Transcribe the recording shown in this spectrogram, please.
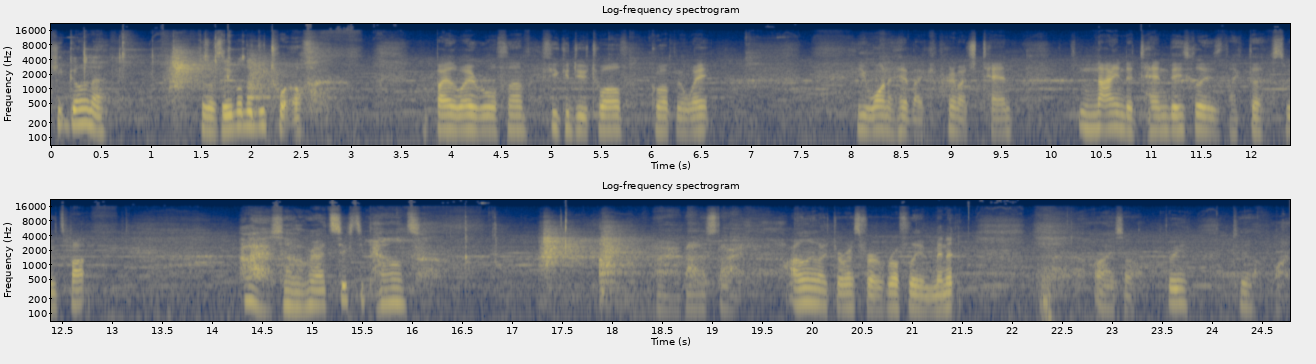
keep going at because I was able to do 12. By the way, rule of thumb, if you could do 12, go up in weight. You want to hit like pretty much 10. 9 to 10 basically is like the sweet spot. Alright, so we're at 60 pounds. Alright, about to start. I only like to rest for roughly a minute. Alright, so three, two, one.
